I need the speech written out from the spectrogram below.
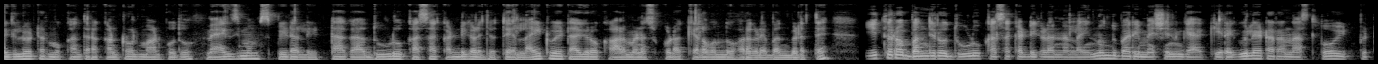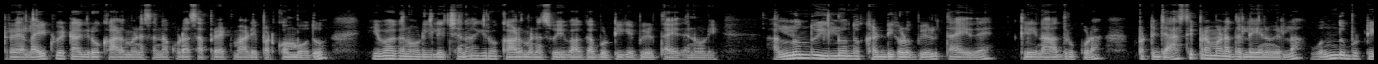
ರೆಗ್ಯುಲೇಟರ್ ಮುಖಾಂತರ ಕಂಟ್ರೋಲ್ ಮಾಡ್ಬೋದು. ಮ್ಯಾಕ್ಸಿಮಮ್ ಸ್ಪೀಡಲ್ಲಿ ಇಟ್ಟಾಗ ಧೂಳು, ಕಸ, ಕಡ್ಡಿಗಳ ಜೊತೆ ಲೈಟ್ ವೆಯ್ಟ್ ಆಗಿರೋ ಕಾಳುಮೆಣಸು ಕೂಡ ಕೆಲವೊಂದು ಹೊರಗಡೆ ಬಂದುಬಿಡುತ್ತೆ. ಈ ಥರ ಬಂದಿರೋ ಧೂಳು, ಕಸ, ಕಡ್ಡಿಗಳನ್ನೆಲ್ಲ ಇನ್ನೊಂದು ಬಾರಿ ಮೆಷಿನ್ಗೆ ಹಾಕಿ ರೆಗ್ಯುಲೇಟರನ್ನು ಸ್ಲೋ ಇಟ್ಬಿಟ್ರೆ ಲೈಟ್ ವೆಯ್ಟ್ ಆಗಿರೋ ಕಾಳುಮೆಣಸನ್ನು ಕೂಡ ಸಪ್ರೇಟ್ ಮಾಡಿ ಪಡ್ಕೊಬೋದು. ಇವಾಗ ನೋಡಿ, ಇಲ್ಲಿ ಚೆನ್ನಾಗಿರೋ ಕಾಳುಮೆಣಸು ಇವಾಗ ಬುಟ್ಟಿಗೆ ಬೀಳ್ತಾ ಇದೆ ನೋಡಿ. ಅಲ್ಲೊಂದು ಇಲ್ಲೊಂದು ಕಡ್ಡಿಗಳು ಬೀಳ್ತಾ ಇದೆ ಕ್ಲೀನ್ ಆದರೂ ಕೂಡ. ಬಟ್ ಜಾಸ್ತಿ ಪ್ರಮಾಣದಲ್ಲಿ ಏನೂ ಇಲ್ಲ. ಒಂದು ಬುಟ್ಟಿ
